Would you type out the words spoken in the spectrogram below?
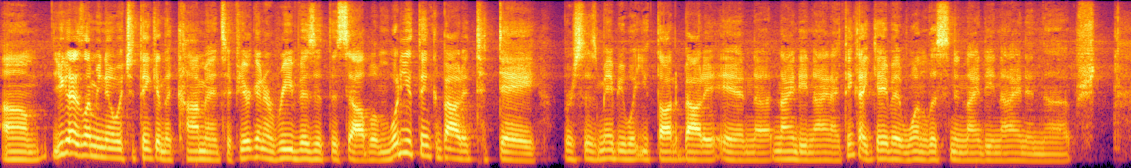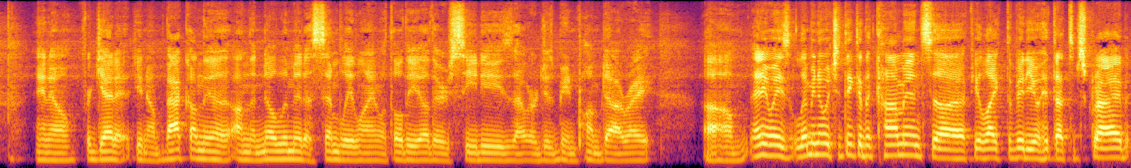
Um, you guys let me know what you think in the comments. If you're going to revisit this album, what do you think about it today versus maybe what you thought about it in uh, 99? I think I gave it one listen in 99 and uh, you know, forget it. You know, back on the on the no limit assembly line with all the other CDs that were just being pumped out, right? Um, anyways, let me know what you think in the comments. Uh, if you like the video, hit that subscribe,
